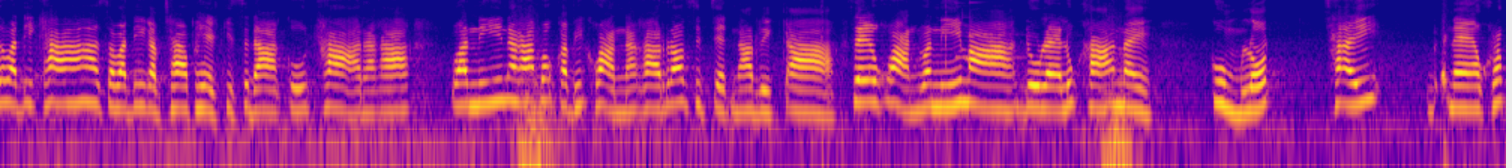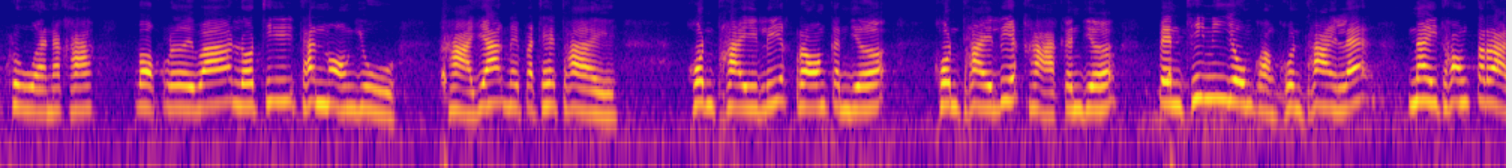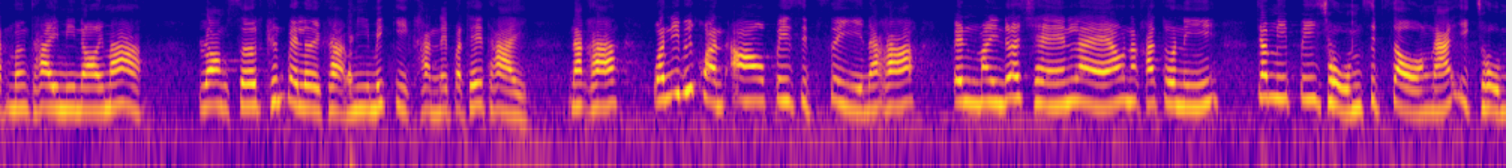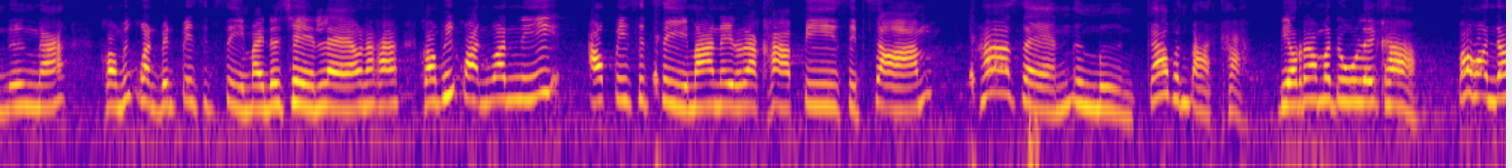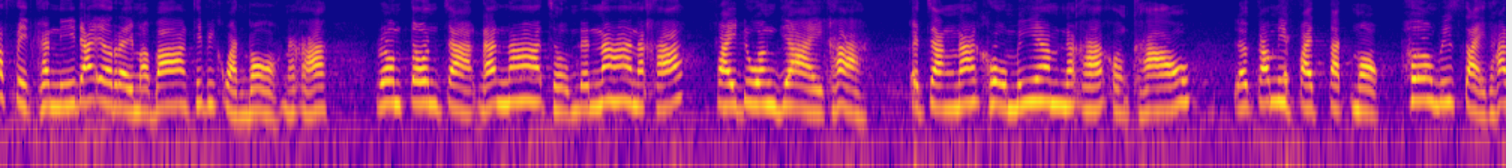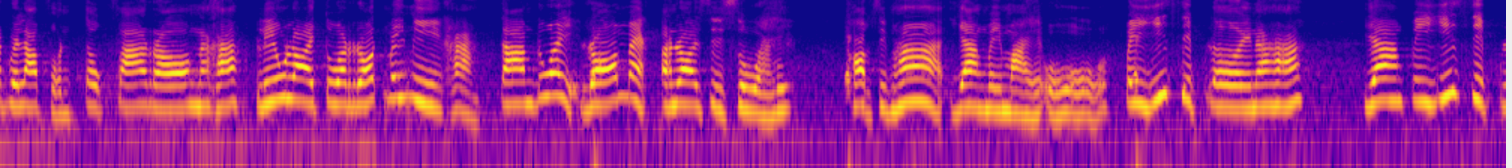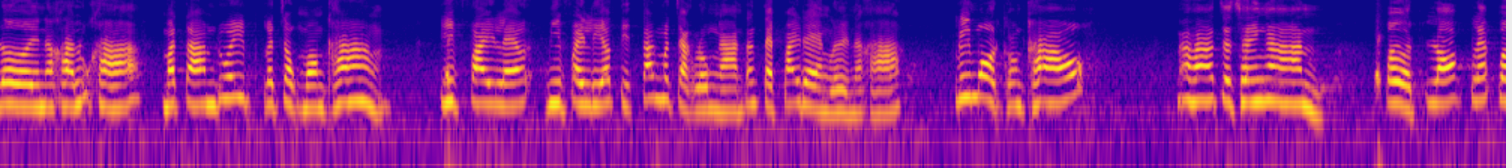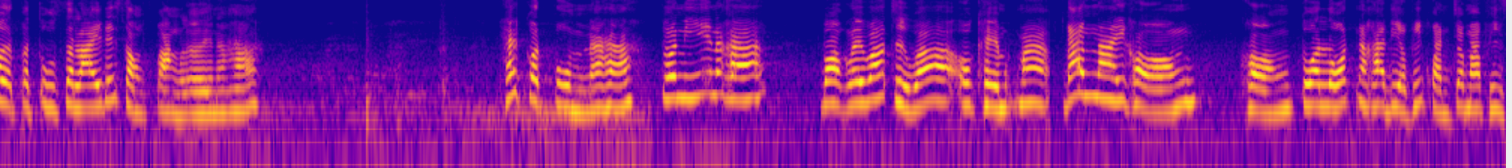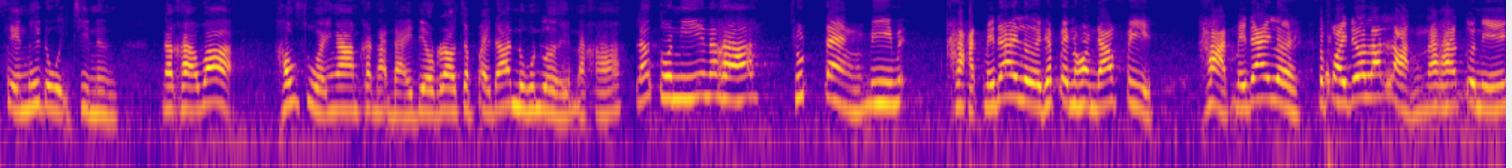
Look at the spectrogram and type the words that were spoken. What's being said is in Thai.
สวัสดีค่ะ สวัสดีกับชาวเพจกฤษดากู๊ดค่ะนะคะ วันนี้นะคะพบกับพี่ขวัญนะคะ รอบ 17 นาฬิกา เซลขวัญวันนี้มาดูแลลูกค้าในกลุ่มรถใช้แนวครอบครัวนะคะ บอกเลยว่ารถที่ท่านมองอยู่หายากในประเทศไทย คนไทยเรียกร้องกันเยอะ คนไทยเรียกหากันเยอะ เป็นที่นิยมของคนไทยและในท้องตลาดเมืองไทยมีน้อยมาก ลองเซิร์ชขึ้นไปเลยค่ะ มีไม่กี่คันในประเทศไทย นะคะ วันนี้พี่ขวัญเอาปี 14 นะคะ เป็น Minor Change แล้วนะคะ ตัวนี้จะมีปีโฉม 12 นะ อีกโฉมหนึ่งนะ ของพี่ขวัญเป็นปี 14 Minor Change แล้วนะคะ ของพี่ขวัญวันนี้เอาปี 14 มาในราคาปี 13 519,000 บาทค่ะ เดี๋ยวเรามาดูเลยค่ะว่า Honda Fit คันนี้ได้อะไรมาบ้างที่พี่ขวัญบอกนะคะ เริ่มต้นจากด้านหน้าโฉมด้านหน้านะคะ ไฟดวงใหญ่ค่ะ กระจังหน้าโครเมียมนะคะของเขา แล้วก็มีไฟตัดหมอกเพิ่มวิสัยทัศน์เวลาฝนตกฟ้าร้องนะคะริ้วรอยตัวรถไม่มีค่ะ ตามด้วยล้อแม็กอรอยสวยขอบ 15 ยางใหม่ๆ โอ้โหปี 20 เลยนะคะยางปี 20 เลยนะคะ ลูกค้ามาตามด้วยกระจกมองข้าง มีไฟแล้วมีไฟเลี้ยวติดตั้งมาจากโรงงานตั้งแต่ป้ายแดงเลยนะคะ รีโมทของเขานะคะจะใช้งาน เปิดล็อกและเปิดประตูสไลด์ได้สองฝั่งเลยนะคะ แค่กดปุ่มนะคะ ตัวนี้นะคะ บอกเลยว่าถือว่าโอเคมากๆ ด้านในของของตัวรถนะคะ เดี๋ยวพี่ขวัญจะมาพรีเซนต์ให้ดูอีกทีหนึ่งนะคะว่าเขาสวยงามขนาดไหนเดี๋ยวเราจะไปด้านนู้นเลยนะคะ แล้วตัวนี้นะคะ ชุดแต่งมีขาดไม่ได้เลย ถ้าเป็น Honda f e e d ขาดไม่ได้เลยสปอยเดอร์ด้านหลังนะคะ ตัวนี้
